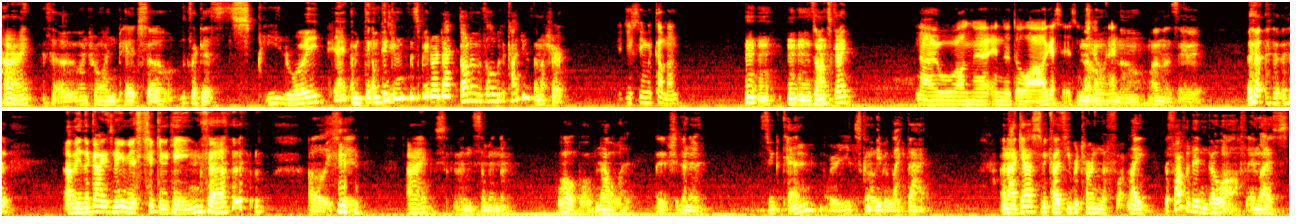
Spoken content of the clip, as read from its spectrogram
All right, so one for one pitch. So looks like a speedroid deck. I'm, th- I'm thinking it's a speedroid deck. Thought it was all over the kaijus. I'm not sure. Did you see my comment? Mm mm mm. It's on Skype. No, on the in the door. I guess it isn't No, showing it. no, I'm not saying it. I mean, the guy's name is Chicken King. So holy shit. All right, so, and summon the whoa, Bob. Now what? Are you actually gonna sync ten, or are you just gonna leave it like that? And I guess because he returned the like the Farfa didn't go off unless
